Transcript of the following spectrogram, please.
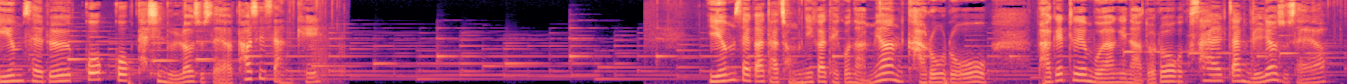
이음새를 꼭꼭 다시 눌러주세요. 터지지 않게. 이음새가 다 정리가 되고 나면 가로로 바게트의 모양이 나도록 살짝 늘려주세요.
